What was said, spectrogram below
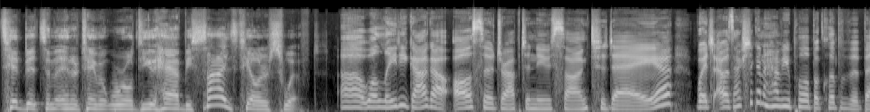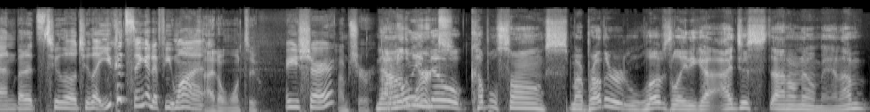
tidbits in the entertainment world do you have besides Taylor Swift? Uh, well, Lady Gaga also dropped a new song today, which I was actually going to have you pull up a clip of it, Ben, but it's too little too late. You could sing it if you want. I don't want to. Are you sure? I'm sure. Now I I, only know a couple songs. My brother loves Lady Gaga. I just I don't know, man. I'm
